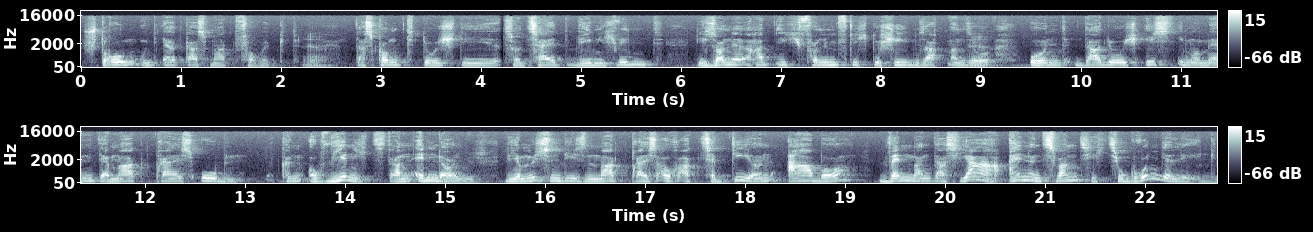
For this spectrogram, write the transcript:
Strom- und Erdgasmarkt verrückt. Ja. Das kommt durch die zurzeit wenig Wind. Die Sonne hat nicht vernünftig geschieden, sagt man so. Und dadurch ist im Moment der Marktpreis oben. Können auch wir nichts dran ändern. Wir müssen diesen Marktpreis auch akzeptieren, aber wenn man das Jahr 21 zugrunde legt,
